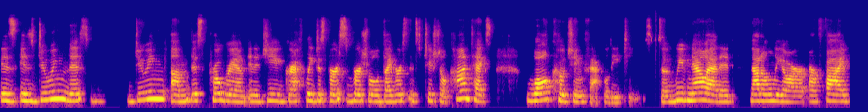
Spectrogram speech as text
is, is doing this doing um, this program in a geographically dispersed virtual diverse institutional context while coaching faculty teams. So we've now added not only our, our five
